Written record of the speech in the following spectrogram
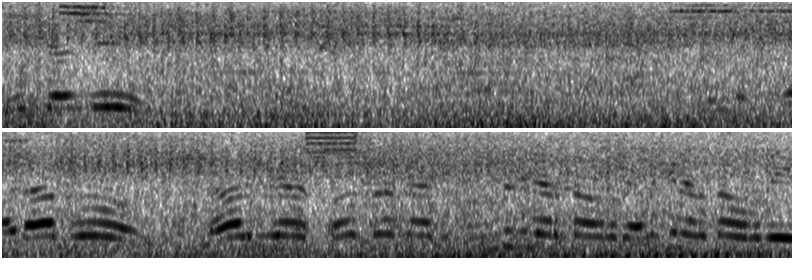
దేశాన్ని దాదాపు నాలుగు వేల సంవత్సరాల నాటి ముందుకు నెడతా ఉన్నది వెనక్కి నెడతా ఉన్నది.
